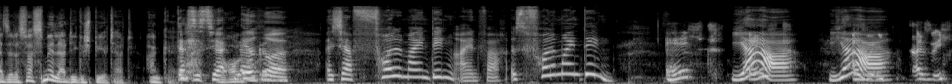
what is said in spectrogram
Also das war Smilla, die gespielt hat, Anke. Das ist ja Warum? irre. Ist ja voll mein Ding einfach. Ist voll mein Ding. Echt? Ja, ja. Also ich, also ich,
